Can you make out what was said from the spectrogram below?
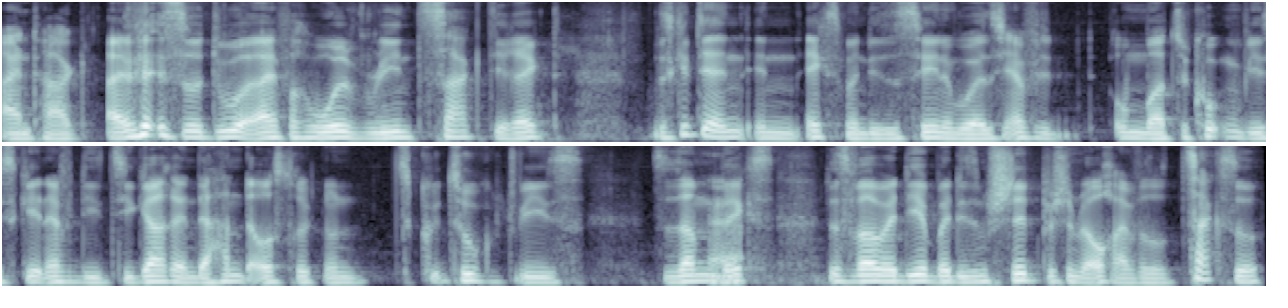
einen Tag. Einfach ist so du einfach Wolverine, zack, direkt. Es gibt ja in, in X-Men diese Szene, wo er sich einfach, um mal zu gucken, wie es geht, einfach die Zigarre in der Hand ausdrückt und zu- zuguckt, wie es zusammenwächst. Das war bei dir bei diesem Schnitt bestimmt auch einfach so, zack, so.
